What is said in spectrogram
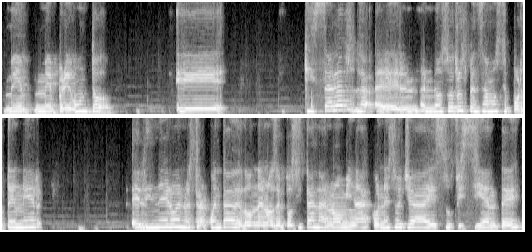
Me, me pregunto, quizá nosotros pensamos que por tener el dinero en nuestra cuenta de donde nos depositan la nómina, con eso ya es suficiente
